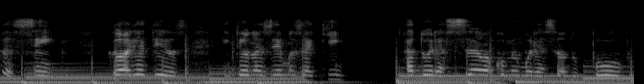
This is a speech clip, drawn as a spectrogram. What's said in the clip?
para sempre. Glória a Deus. Então nós vemos aqui a adoração, a comemoração do povo.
